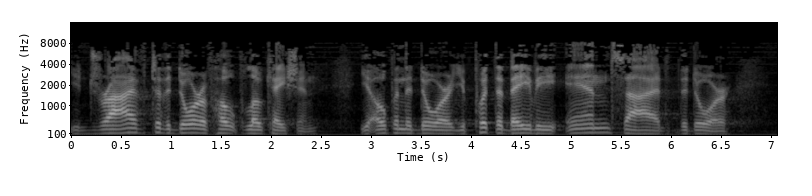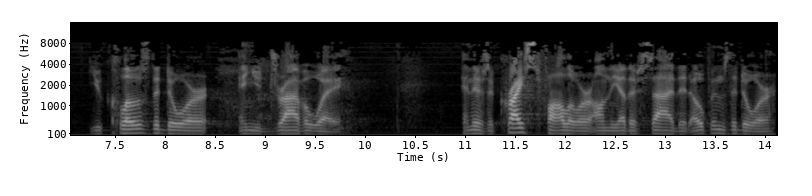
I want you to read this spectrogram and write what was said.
You drive to the door of hope location. You open the door. You put the baby inside the door. You close the door and you drive away. And there's a Christ follower on the other side that opens the door,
